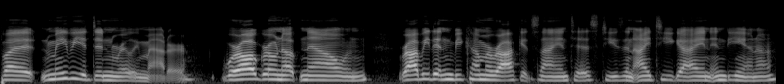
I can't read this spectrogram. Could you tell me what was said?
but maybe it didn't really matter. We're all grown up now, and Robbie didn't become a rocket scientist. He's an IT guy in Indiana.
